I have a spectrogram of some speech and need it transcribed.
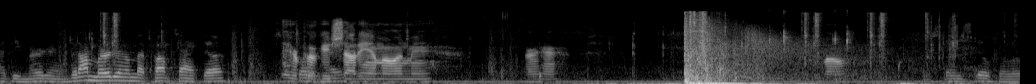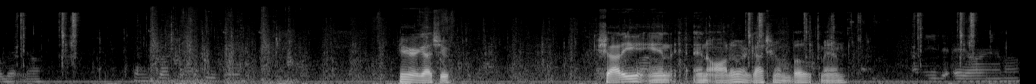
I'd be murdering. But I'm murdering on that pump tank though. So Here, it doesn't Pookie, hurt. shot ammo on me. Right here. Boom. Stand still for a little bit though. Things bugging out people. Here, I got you. Shotty and an auto, I got you on both, man. I need AR ammo.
